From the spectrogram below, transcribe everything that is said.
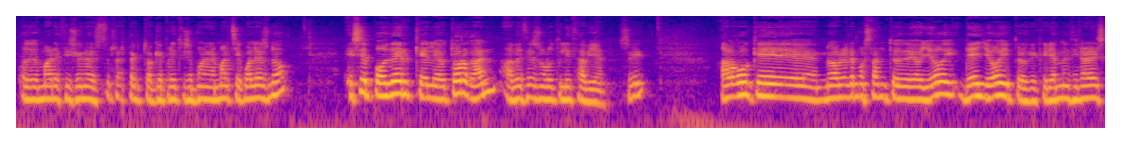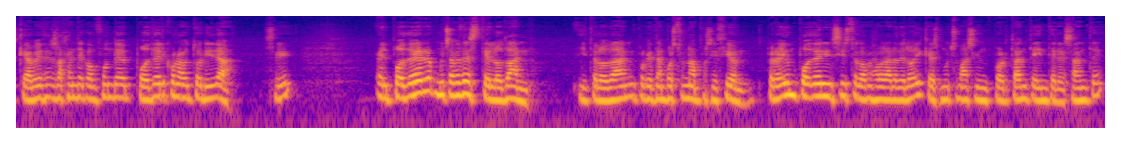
o de tomar decisiones respecto a qué proyectos se ponen en marcha y cuáles no, ese poder que le otorgan a veces no lo utiliza bien, ¿sí? Algo que no hablaremos tanto de, hoy, hoy, de ello hoy, pero que quería mencionar es que a veces la gente confunde poder con autoridad. ¿sí? El poder muchas veces te lo dan, y te lo dan porque te han puesto en una posición. Pero hay un poder, insisto, que vamos a hablar de hoy, que es mucho más importante e interesante.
